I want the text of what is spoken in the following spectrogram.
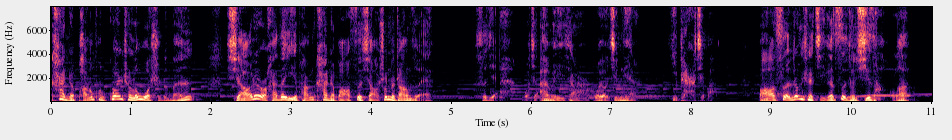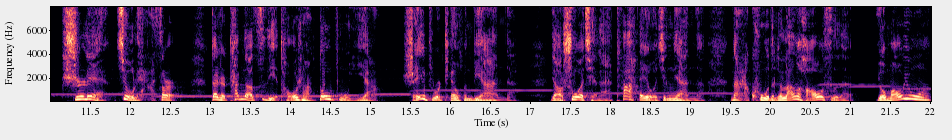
看着庞庞关上了卧室的门。小六还在一旁看着宝四，小声的张嘴：“四姐，我去安慰一下，我有经验，一边去吧。”宝四扔下几个字就洗澡了。失恋就俩字儿，但是摊到自己头上都不一样。谁不是天昏地暗的？要说起来，他还有经验呢，那哭得跟狼嚎似的，有毛用啊？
